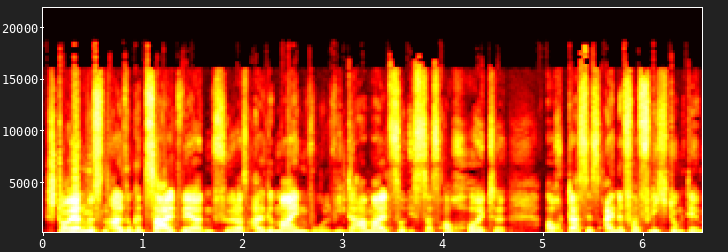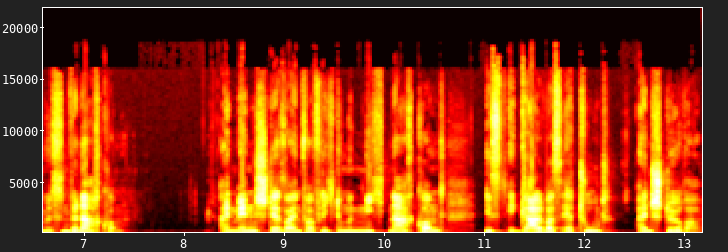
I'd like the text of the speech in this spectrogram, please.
Steuern müssen also gezahlt werden für das Allgemeinwohl. Wie damals, so ist das auch heute. Auch das ist eine Verpflichtung, der müssen wir nachkommen. Ein Mensch, der seinen Verpflichtungen nicht nachkommt, ist, egal was er tut, ein Störer.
